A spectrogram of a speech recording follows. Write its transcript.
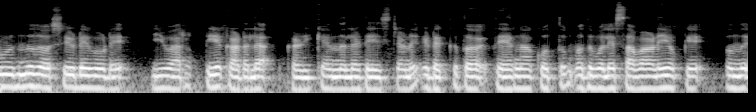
ഉഴുന്ന ദോശയുടെ കൂടെ ഈ വരട്ടിയ കടല കഴിക്കാൻ നല്ല ടേസ്റ്റാണ്. ഇടയ്ക്ക് തേങ്ങാക്കൊത്തും അതുപോലെ സവാളയൊക്കെ ഒന്ന്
